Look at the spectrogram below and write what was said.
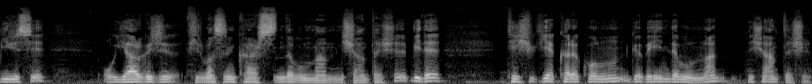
Birisi o yargıcı firmasının karşısında bulunan nişan taşı, bir de Teşvikiye Karakolu'nun göbeğinde bulunan nişan taşı.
